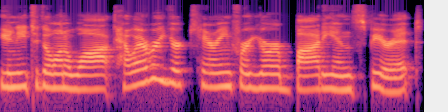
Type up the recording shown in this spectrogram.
you need to go on a walk however you're caring for your body and spirit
